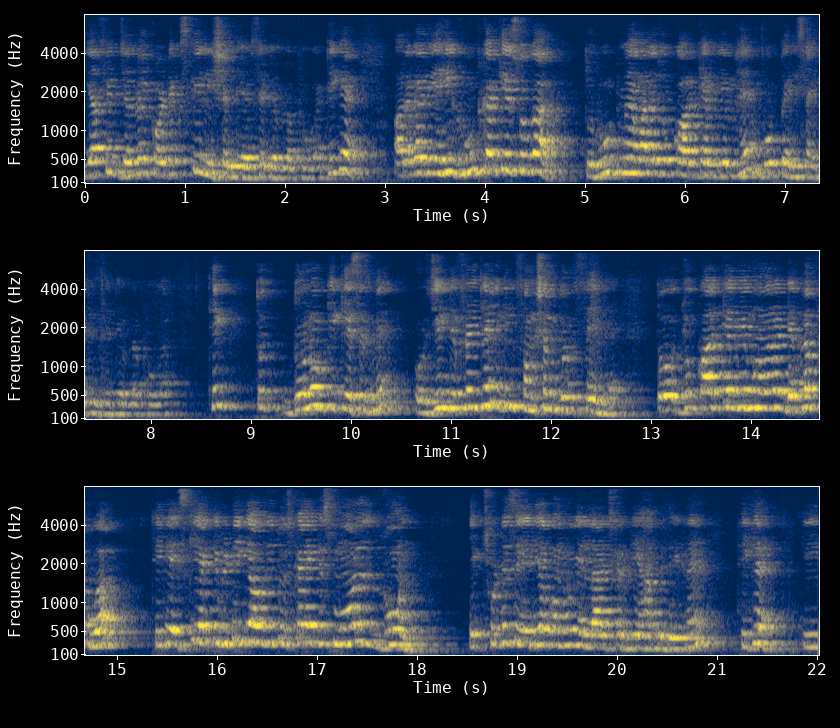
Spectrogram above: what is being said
या फिर जनरल कॉर्टेक्स के इनिशियल लेयर से डेवलप होगा, ठीक है? और अगर यही रूट का केस होगा तो रूट में हमारा जो कॉर कैम्बियम है, वो पेरिसाइकिल से डेवलप होगा, ठीक? तो दोनों के केसेस में ओरिजिन डिफरेंट है, लेकिन फ़ंक्शन दोनों सेम है। तो जो कॉर कैम्बियम हमारा डेवलप हुआ, ठीक है, इसकी एक्टिविटी क्या होगी? तो इसका एक स्मॉल जोन एक छोटे से एरिया को हम लोग एनलार्ज करके यहाँ पे देख रहे हैं, ठीक है? कि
